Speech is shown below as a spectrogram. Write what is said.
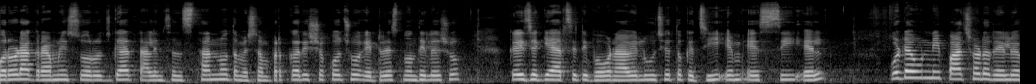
બરોડા ગ્રામીણ સ્વરોજગાર તાલીમ સંસ્થાનનો તમે સંપર્ક કરી શકો છો, એડ્રેસ નોંધી લેશો. કઈ જગ્યાએ આરસીટી ભવન આવેલું છે તો કે G M S C L ગોડાઉનની પાછળ રેલવે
